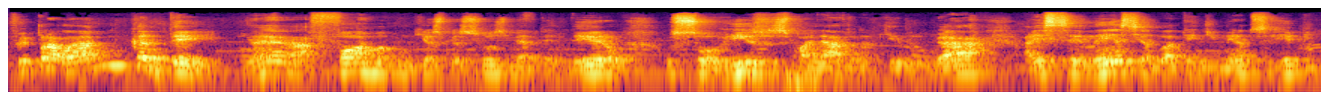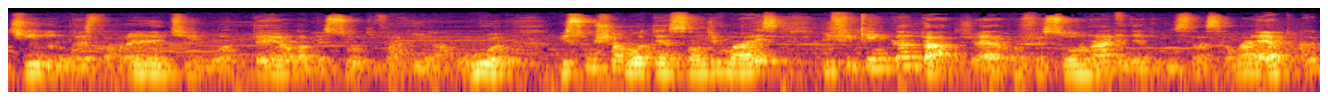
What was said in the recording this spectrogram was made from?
Fui para lá, me encantei, né? A forma com que as pessoas me atenderam, o sorriso espalhado naquele lugar, a excelência do atendimento se repetindo no restaurante, no hotel, na pessoa que varria a rua. Isso me chamou atenção demais e fiquei encantado. Já era professor na área de administração na época.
